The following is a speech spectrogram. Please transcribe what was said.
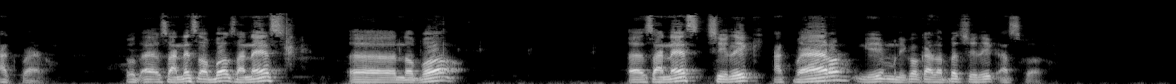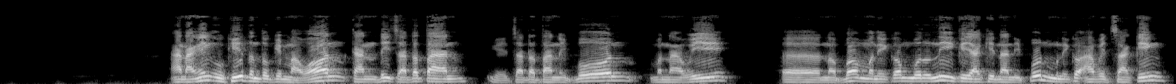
akbar. E, sanes napa sanes e, napa uh, sanes syirik akbar nggih menika kalebet syirik asghar. Ananging ugi tentu kemawon kanthi catatan nggih catatanipun menawi eh, napa menika murni keyakinanipun menika awit saking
